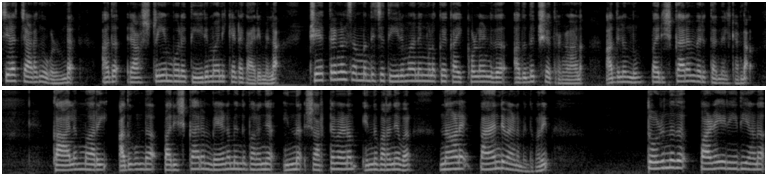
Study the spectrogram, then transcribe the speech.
ചില ചടങ്ങുകളുണ്ട്. അത് രാഷ്ട്രീയം പോലെ തീരുമാനിക്കേണ്ട കാര്യമല്ല. ക്ഷേത്രങ്ങൾ സംബന്ധിച്ച തീരുമാനങ്ങളൊക്കെ കൈക്കൊള്ളേണ്ടത് അതത് ക്ഷേത്രങ്ങളാണ്. അതിലൊന്നും പരിഷ്കാരം വരുത്താൻ നിൽക്കേണ്ട. കാലം മാറി. അതുകൊണ്ട് പരിഷ്കാരം വേണമെന്ന് പറഞ്ഞ് ഇന്ന് ഷർട്ട് വേണം എന്ന് പറഞ്ഞവർ നാളെ പാന്റ് വേണമെന്ന് പറയും. തൊഴുന്നത് പഴയ രീതിയാണ്.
